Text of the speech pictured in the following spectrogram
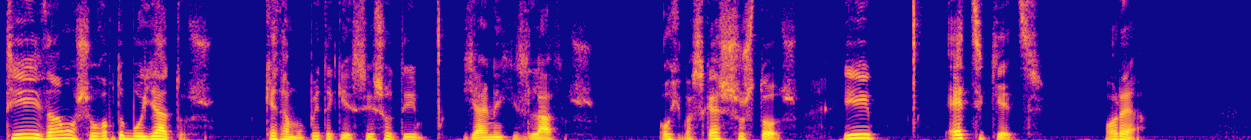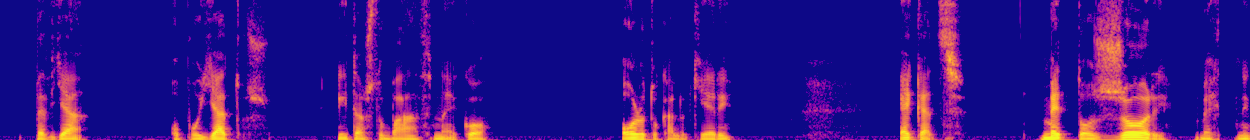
Τι είδα όμως εγώ από τον Πογιάτος; Και θα μου πείτε κι εσείς ότι Γιάννη έχεις λάθος. Όχι, βασικά είσαι σωστός. Ή έτσι και έτσι. Ωραία. Παιδιά, ο Πογιάτος ήταν στον Παναθηναϊκό όλο το καλοκαίρι. Έκατσε με το ζόρι μέχρι την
